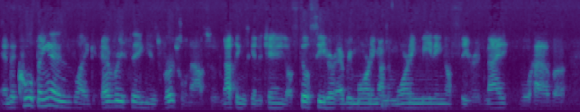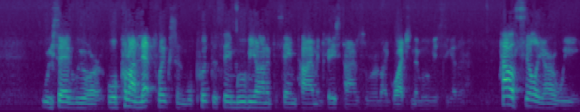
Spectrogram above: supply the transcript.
And the cool thing is, like everything is virtual now, so nothing's going to change. I'll still see her every morning on the morning meeting. I'll see her at night. We'll have a we said we were we'll put on Netflix and we'll put the same movie on at the same time and FaceTime, so we're like watching the movies together. How silly are we?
